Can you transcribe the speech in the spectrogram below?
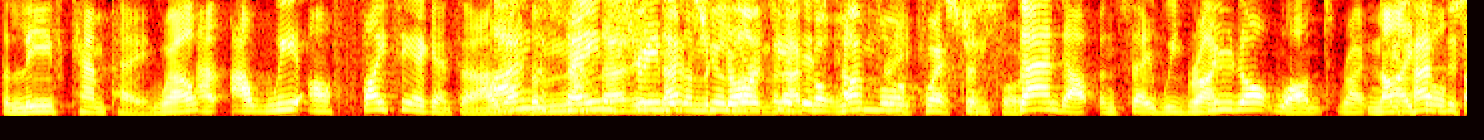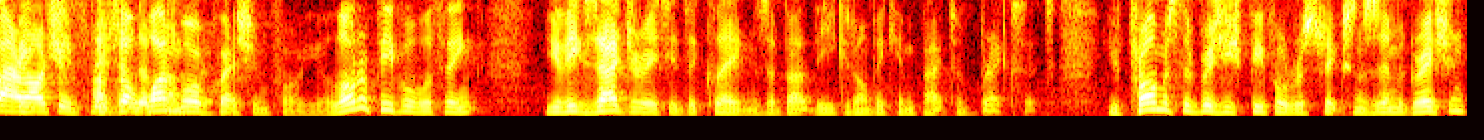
the Leave campaign. Well, and, and we are fighting against that. I, I want the mainstream that, of the majority line, of this I've got country one more question to stand up and say we right. do not want right. Nigel Farage's vision I've got one country. more question for you. A lot of people will think You've exaggerated the claims about the economic impact of Brexit. You promised the British people restrictions on immigration.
